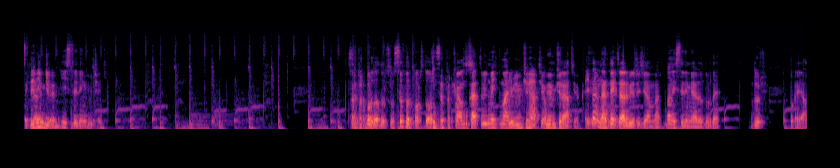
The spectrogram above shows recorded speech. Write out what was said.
İstediğim gibi mi? İstediğin gibi çek. Sıfır Bak, burada dursun. Sıfır force doğru? Sıfır Şu an bu force. kartı bilme ihtimali Mümkünatı yok. mümkünatı yok. Elimizde Senden tekrar bir ricam var. Bana istediğim yerde dur de. Dur. Buraya al.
